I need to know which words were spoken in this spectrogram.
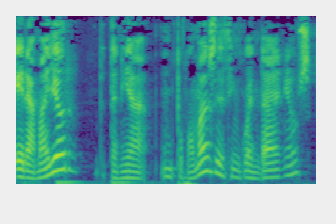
Era mayor, tenía un poco más de 50 años,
